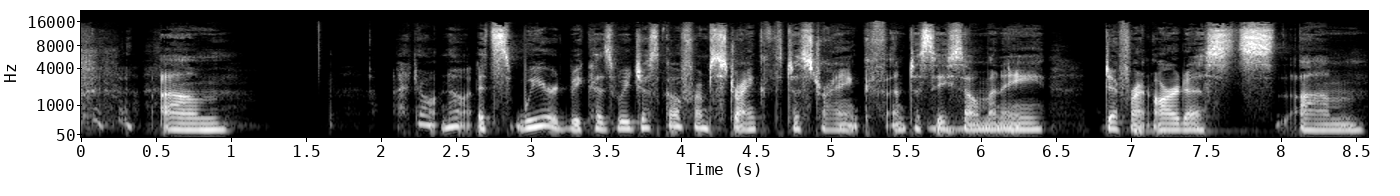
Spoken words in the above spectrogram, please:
um, I don't know. It's weird because we just go from strength to strength and to see so many different artists. Um,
